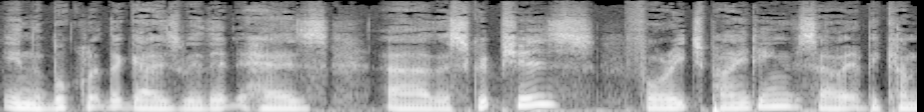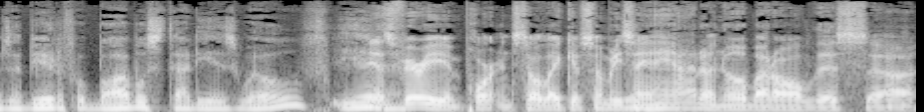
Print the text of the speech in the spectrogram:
in the booklet that goes with it has uh, the scriptures for each painting, so it becomes a beautiful Bible study as well. F- Yeah, Yeah, it's very important. So, like, if somebody's saying, "Hey, I don't know about all this uh,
